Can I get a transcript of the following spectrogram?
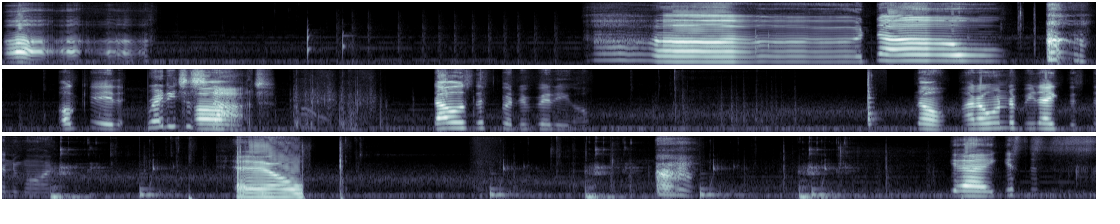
Uh. Uh, no. okay, Ready to Uh, start. that was it for the video. No, I don't want to be like this anymore. Help. yeah, I guess it's.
